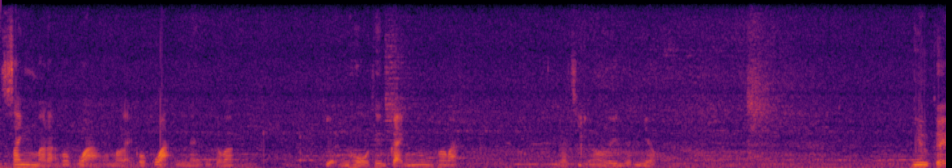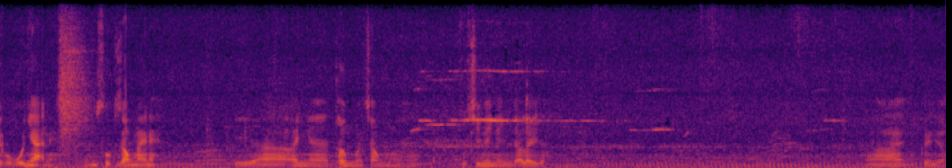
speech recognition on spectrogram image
xanh mà đã có quả mà lại có quả như này thì các bác kiểu như hổ thêm cánh các bác giá trị nó lên rất nhiều. Như cây của bố nhạn ấy cũng thuộc dòng này này. Thì à, anh à, thông ở trong à, Hồ Chí Minh anh đã lấy rồi. Đấy cây nữa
